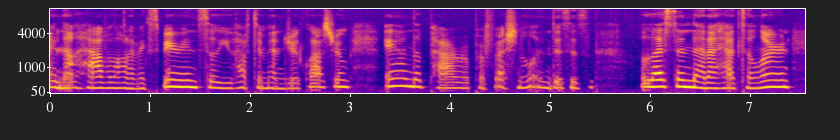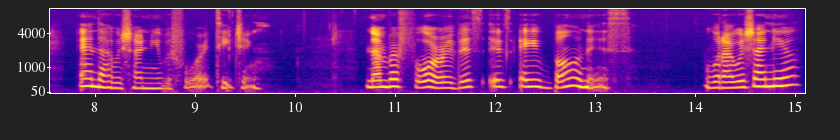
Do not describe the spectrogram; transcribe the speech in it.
and not have a lot of experience. So you have to manage your classroom and the paraprofessional. And this is a lesson that I had to learn and I wish I knew before teaching. Number four, this is a bonus. What I wish I knew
